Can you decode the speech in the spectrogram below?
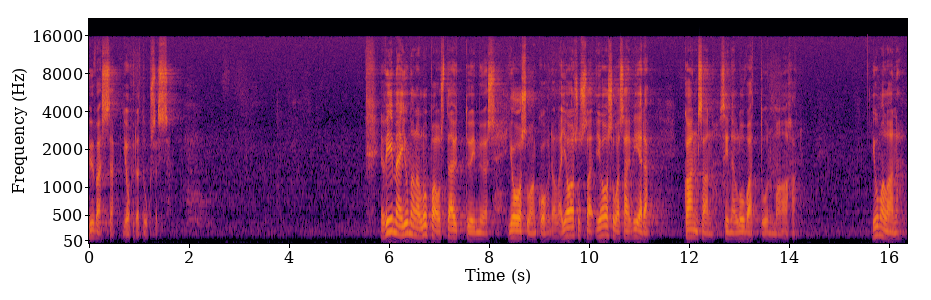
hyvässä johdatuksessa. Ja viimein Jumalan lupaus täyttyi myös Joosuan kohdalla. Joosussa, Joosua sai viedä kansan sinne luvattuun maahan. Jumalan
